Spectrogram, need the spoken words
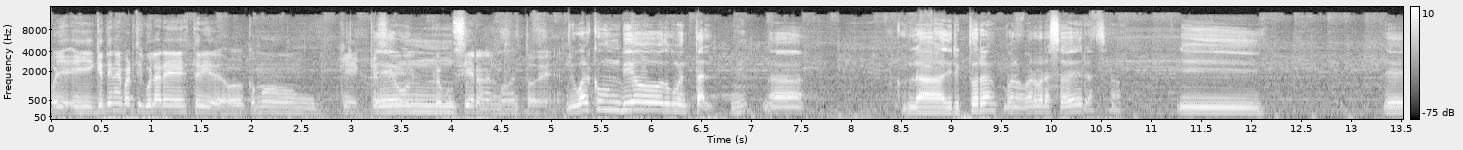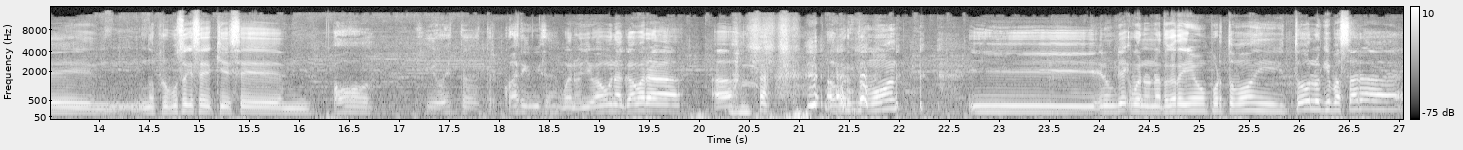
Oye, ¿y qué tiene de particular este video? ¿Cómo, ¿Qué, qué Es se un- propusieron al momento de...? Igual como un video documental. ¿Mm? Con la directora, bueno, Bárbara Saavedra, se llama, y eh, nos propuso que se, que se, mm, oh, ¿qué digo esto, está acuático quizás. Bueno, llevamos una cámara a, a Puerto Montt y en un viaje, bueno, una tocata que teníamos en Puerto Montt y todo lo que pasara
